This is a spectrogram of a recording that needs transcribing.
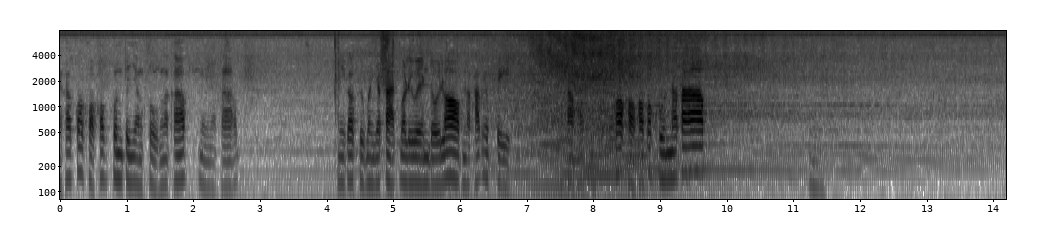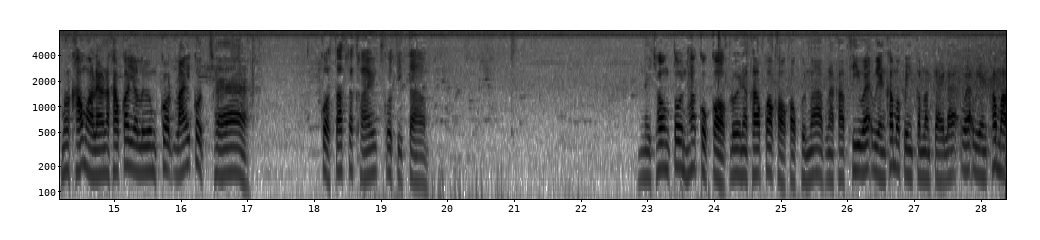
นะครับ ก็ขอขอบคุณเป็นอย่างสูงนะครับ นี่นะครับ นี่ก็คือบรรยากาศบริเวณโดยรอบนะครับ F4 ครับก็ขอขอบพระคุณนะครับ เมื่อเข้ามาแล้วนะครับ ก็อย่าลืมกดไลค์กดแชร์ กด Subscribe กดติดตาม ในช่องต้นฮักกกอกด้วยนะครับ ก็ขอขอบคุณมากนะครับ ที่แวะเวียนเข้ามาเป็นกำลังใจและแวะเวียนเข้ามา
